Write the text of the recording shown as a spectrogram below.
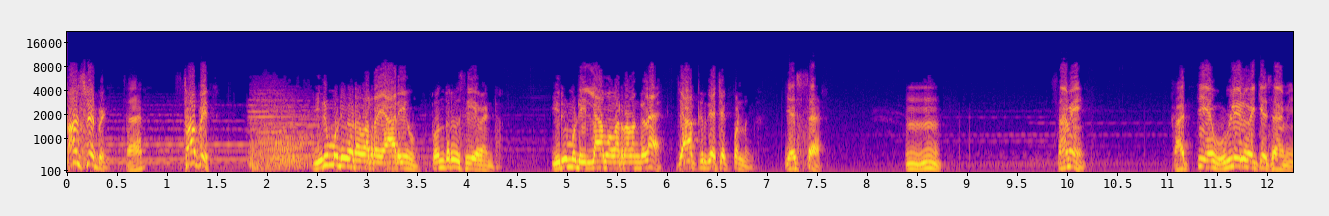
Constable. Sir. Stop it. இருமுடியோட வர்ற யாரையும் தொந்தரவு செய்ய வேண்டாம். இருமுடி இல்லாம வர்றவங்கள ஜாக்கிரதையா செக் பண்ணுங்க. எஸ் சார் ம். சாமி கத்திய உள்ளில் வைக்க சாமி.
